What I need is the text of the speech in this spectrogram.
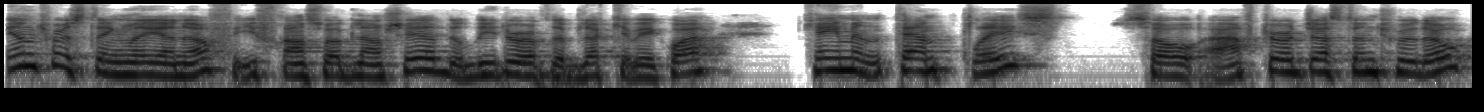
Interestingly enough, Yves-François Blanchet, the leader of the Bloc Québécois, came in 10th place, so after Justin Trudeau.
